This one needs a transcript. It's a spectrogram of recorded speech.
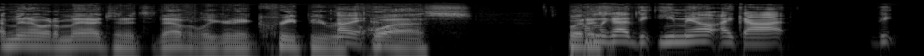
I mean, I would imagine it's inevitable. You're going to get creepy yeah. But oh my god, the email I got. The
